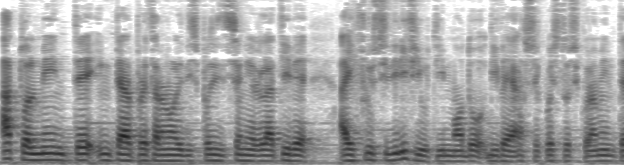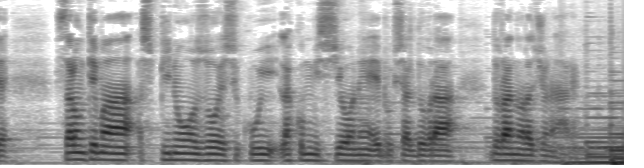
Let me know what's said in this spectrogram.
attualmente interpretano le disposizioni relative ai flussi di rifiuti in modo diverso e questo sicuramente sarà un tema spinoso e su cui la Commissione e Bruxelles dovrà, dovranno ragionare.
